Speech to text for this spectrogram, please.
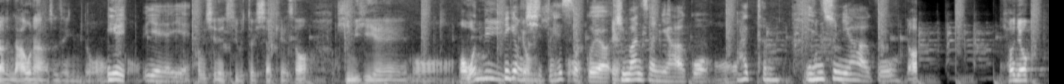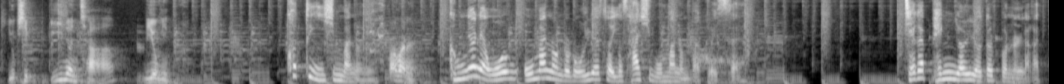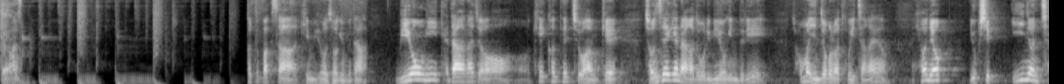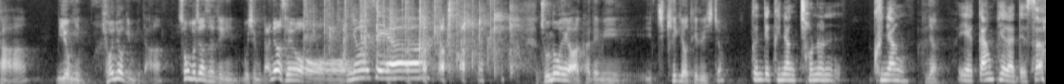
하는 나훈아 선생님도 예, 예, 예. 황신혜 씨부터 시작해서 김희애 뭐 어, 원미 미경 씨도. 했었고요. 예. 김한선이 하고 어. 하여튼 인순이 하고 현역 62년 차 미용인 커트 20만 원이 빠마는 금년에 5, 5만 원으로 올려서 45만 원 받고 있어요. 제가 118번을 나갔대요. 아. 설득 박사 김효석입니다. 미용이 대단하죠. 어, K 컨텐츠와 함께 전 세계 나가도 우리 미용인들이 정말 인정을 받고 있잖아요. 현역 62년 차 미용인 현역입니다. 송부전 선생님 모십니다. 안녕하세요. 안녕하세요. 준호 헤어 아카데미 이 직책이 어떻게 되시죠? 근데 그냥 저는 그냥 그냥 예 깡패가 돼서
